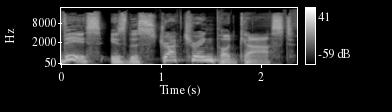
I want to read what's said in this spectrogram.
This is the Structuring Podcast.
